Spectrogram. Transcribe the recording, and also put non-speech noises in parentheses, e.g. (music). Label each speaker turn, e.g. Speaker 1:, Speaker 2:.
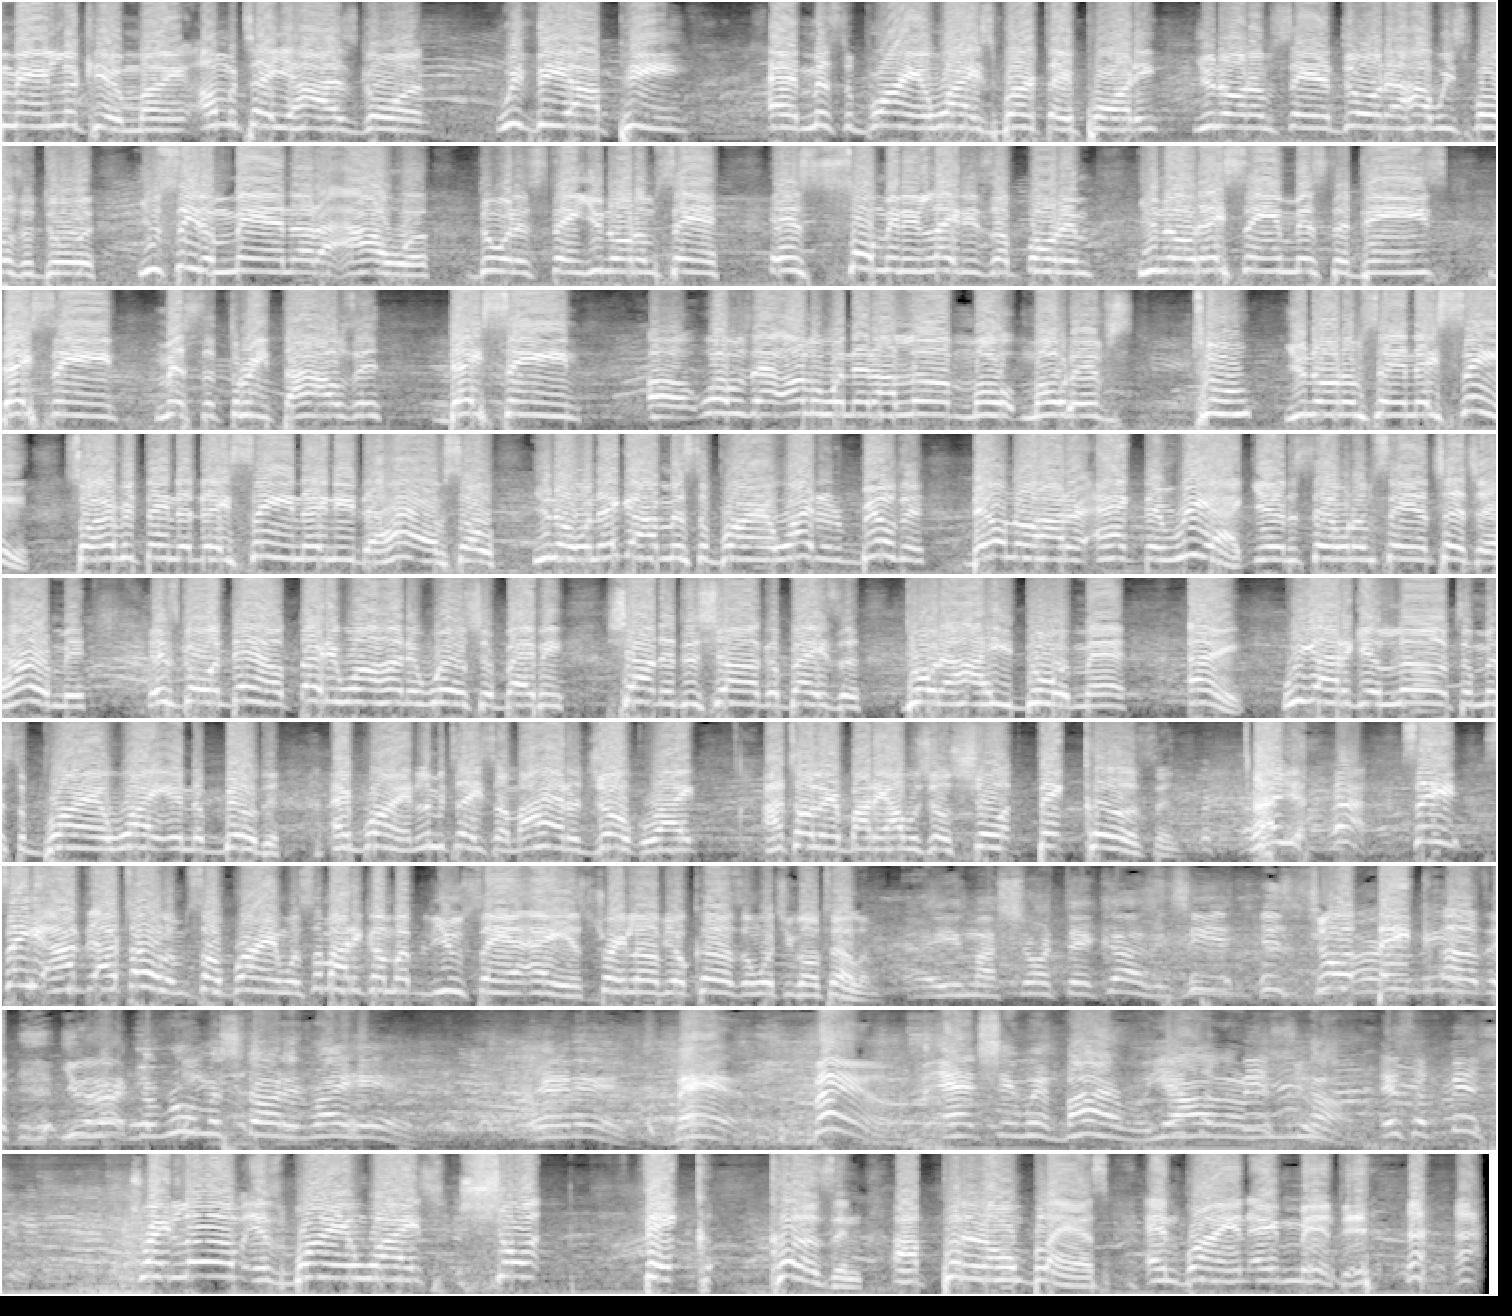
Speaker 1: I mean, look here, man. I'm gonna tell you how it's going. We VIP at Mr. Brian White's birthday party. You know what I'm saying? Doing it how we supposed to do it. You see the man of the hour doing his thing. You know what I'm saying? There's so many ladies up on him. You know, they seen Mr. D's. They seen Mr. 3000. They seen, uh, what was that other one that I love? Mo- Motives too. You know what I'm saying? They seen. So everything that they seen, they need to have. So, you know, when they got Mr. Brian White in the building, they don't know how to act and react. You understand what I'm saying? You heard me. It's going down. 3100 Wilshire, baby. Shout out to Deshaun Gabeza doing it how he do it, man. Hey, we got to give love to Mr. Brian White in the building. Hey, Brian, let me tell you something. I had a joke, right? I told everybody I was your short, thick cousin. (laughs) (laughs) see, see, I, I told him. So, Brian, when somebody come up to you saying, "Hey, is TreLuv your cousin?" What you gonna tell him?
Speaker 2: Hey, he's my short, thick cousin.
Speaker 1: See, (laughs) his short, thick cousin.
Speaker 2: You heard the rumor started right here. There it is. Bam.
Speaker 1: Bam.
Speaker 2: That shit went viral. Y'all don't
Speaker 1: it's official.
Speaker 2: know.
Speaker 1: It's official. TreLuv is Brian White's short, thick cousin. I put it on blast, and Brian amended. (laughs)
